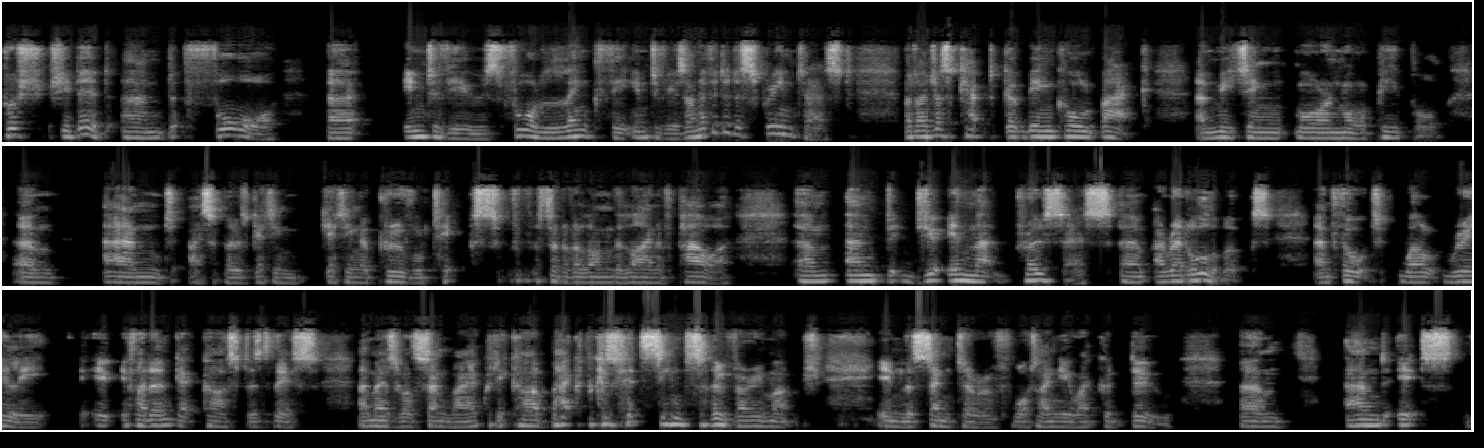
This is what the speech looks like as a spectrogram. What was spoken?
push she did. And four uh, interviews, four lengthy interviews. I never did a screen test, but I just kept being called back and meeting more and more people. Um, and I suppose getting getting approval ticks sort of along the line of power. Um, and in that process, um, I read all the books and thought, well, really, if I don't get cast as this, I may as well send my equity card back because it seemed so very much in the centre of what I knew I could do. Um, and it's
